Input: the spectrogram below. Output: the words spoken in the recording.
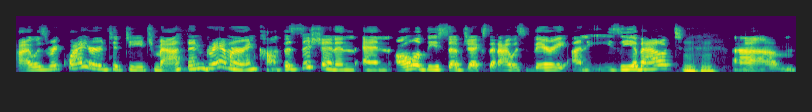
I was required to teach math and grammar and composition and, and all of these subjects that I was very uneasy about. Mm-hmm. Um,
